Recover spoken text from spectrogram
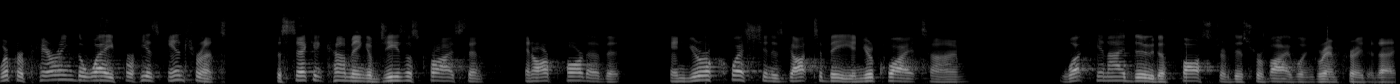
We're preparing the way for his entrance, the second coming of Jesus Christ, and, and our part of it. And your question has got to be in your quiet time what can I do to foster this revival in Granbury today?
